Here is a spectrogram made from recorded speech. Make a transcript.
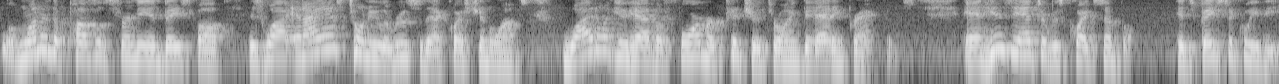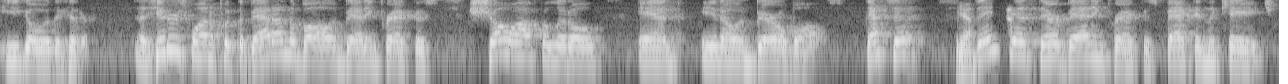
one of the puzzles for me in baseball is why, and I asked Tony La Russa that question once. Why don't you have a former pitcher throwing batting practice? And his answer was quite simple. It's basically the ego of the hitter. The hitters want to put the bat on the ball in batting practice, show off a little, and you know, and barrel balls. That's it. Yeah. They get their batting practice back in the cage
